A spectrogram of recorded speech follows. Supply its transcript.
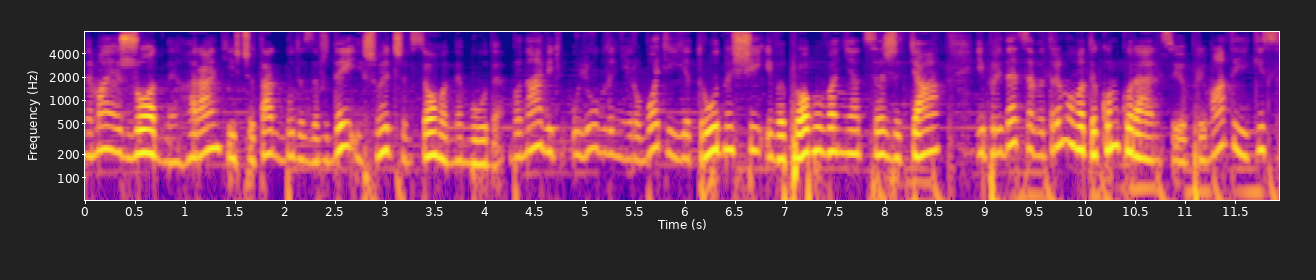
немає жодних гарантій, що так буде завжди і швидше всього не буде. Бо навіть в улюбленій роботі є труднощі і випробування, це життя, і прийдеться витримувати конкуренцію, приймати якісь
